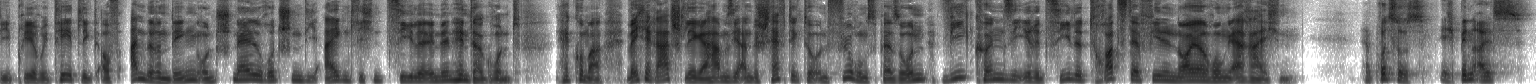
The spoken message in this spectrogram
Die Priorität liegt auf anderen Dingen und schnell rutschen die eigentlichen Ziele in den Hintergrund. Herr Kummer, welche Ratschläge haben Sie an Beschäftigte und Führungspersonen? Wie können Sie Ihre Ziele trotz der vielen Neuerungen erreichen? Herr Prutzus, ich bin als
